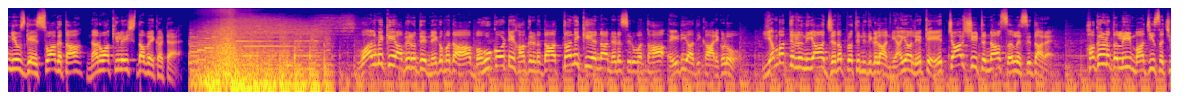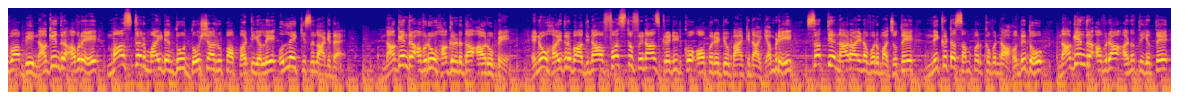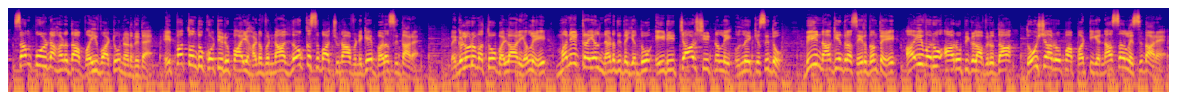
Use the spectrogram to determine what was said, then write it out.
Nine ನ್ಯೂಸ್ಗೆ ಸ್ವಾಗತ. ನಾನು ಅಖಿಲೇಶ್ ದಬೇಕಟ್ಟೆ. ವಾಲ್ಮೀಕಿ ಅಭಿವೃದ್ಧಿ ನಿಗಮದ ಬಹುಕೋಟಿ ಹಗರಣದ ತನಿಖೆಯನ್ನ ನಡೆಸಿರುವಂತಹ ಐಡಿ ಅಧಿಕಾರಿಗಳು ಎಂಬತ್ತೆರಡನೆಯ ಜನಪ್ರತಿನಿಧಿಗಳ ನ್ಯಾಯಾಲಯಕ್ಕೆ ಚಾರ್ಜ್ ಶೀಟ್ ಅನ್ನ ಸಲ್ಲಿಸಿದ್ದಾರೆ. ಹಗರಣದಲ್ಲಿ ಮಾಜಿ ಸಚಿವ ಬಿ ನಾಗೇಂದ್ರ ಅವರೇ ಮಾಸ್ಟರ್ ಮೈಂಡ್ ಎಂದು ದೋಷಾರೋಪ ಪಟ್ಟಿಯಲ್ಲಿ ಉಲ್ಲೇಖಿಸಲಾಗಿದೆ. ನಾಗೇಂದ್ರ ಅವರು ಹಗರಣದ ಆರೋಪಿ. ಇನ್ನು ಹೈದರಾಬಾದಿನ first finance credit co operative ಬ್ಯಾಂಕಿನ ಎಂಡಿ ಸತ್ಯನಾರಾಯಣ ವರ್ಮ ಜೊತೆ ನಿಕಟ ಸಂಪರ್ಕವನ್ನ ಹೊಂದಿದ್ದು ನಾಗೇಂದ್ರ ಅವರ ಅಣತಿಯಂತೆ ಸಂಪೂರ್ಣ ಹಣದ ವಹಿವಾಟು ನಡೆದಿದೆ. ಇಪ್ಪತ್ತೊಂದು ಕೋಟಿ ರೂಪಾಯಿ ಹಣವನ್ನ ಲೋಕಸಭಾ ಚುನಾವಣೆಗೆ ಬಳಸಿದ್ದಾರೆ. ಬೆಂಗಳೂರು ಮತ್ತು ಬಳ್ಳಾರಿಯಲ್ಲಿ ಮನಿ ಟ್ರಯಲ್ ನಡೆದಿದೆ ಎಂದು ಇಡಿ ಚಾರ್ಜ್ ಶೀಟ್ನಲ್ಲಿ ಉಲ್ಲೇಖಿಸಿದ್ದು, ಬಿ ನಾಗೇಂದ್ರ ಸೇರಿದಂತೆ ಐವರು ಆರೋಪಿಗಳ ವಿರುದ್ಧ ದೋಷಾರೋಪ ಪಟ್ಟಿಯನ್ನ ಸಲ್ಲಿಸಿದ್ದಾರೆ.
